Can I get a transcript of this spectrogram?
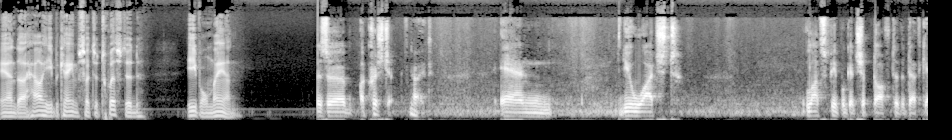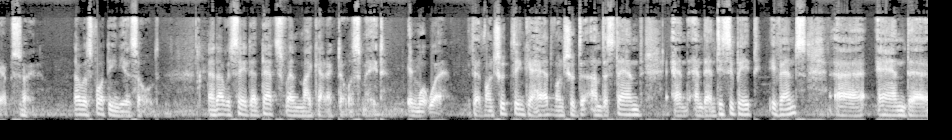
and uh, how he became such a twisted, evil man. As a, a Christian, right, and you watched lots of people get shipped off to the death camps. Right. I was 14 years old, and I would say that that's when my character was made. In what way? That one should think ahead, one should understand and, and anticipate events, uh, and uh,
